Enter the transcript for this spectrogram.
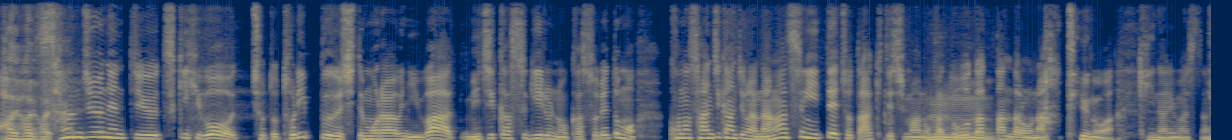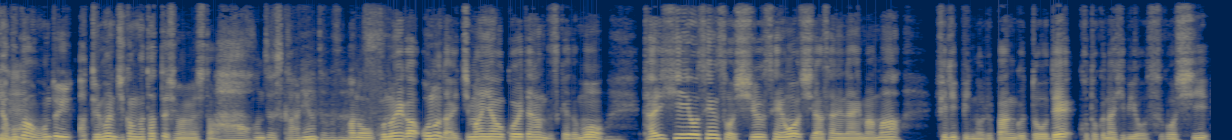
えはいはいはい。30年っていう月日をちょっとトリップしてもらうには短すぎるのかそれともこの3時間っていうのは長すぎてちょっと飽きてしまうのかうん。どうだったんだろうなっていうのは気になりましたね。いや僕は本当にあっという間に時間が経ってしまいました。ああ本当ですか。ありがとうございます。あのこの映画「小野田1万夜を超えて」なんですけれども、うん太平洋戦争終戦を知らされないままフィリピンのルパング島で孤独な日々を過ごし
